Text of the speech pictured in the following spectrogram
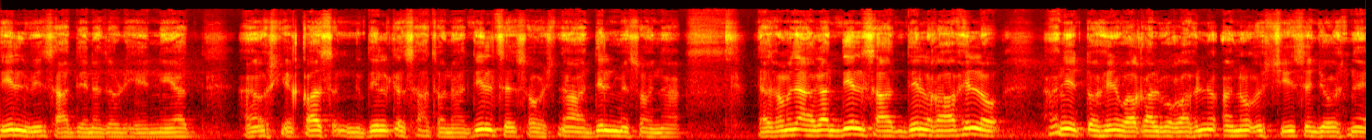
دل بھی ساتھ دینا ضروری ہے۔ نیت ہاں اس کے قص دل کے ساتھ ہونا، دل سے سوچنا، دل میں سوچنا۔ سمجھا، اگر دل ساتھ دل غافل ہو ہاں جی تو پھر وقال و غافل انو اس چیز سے جو اس نے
